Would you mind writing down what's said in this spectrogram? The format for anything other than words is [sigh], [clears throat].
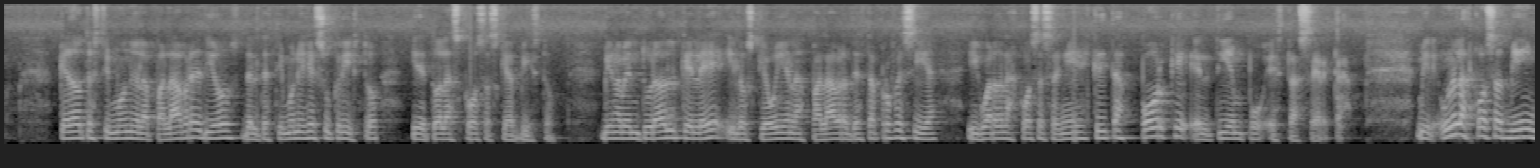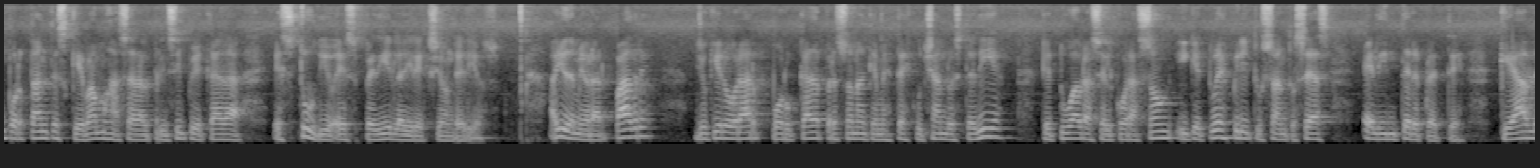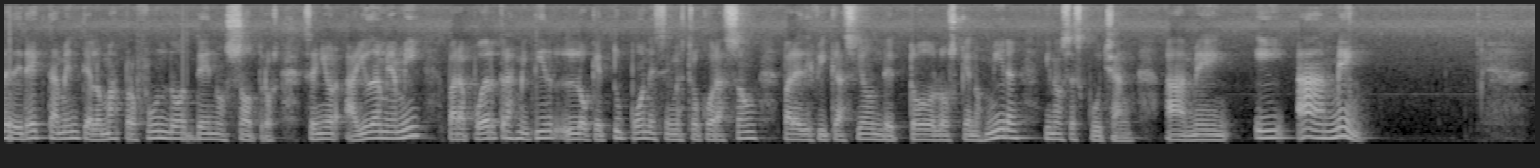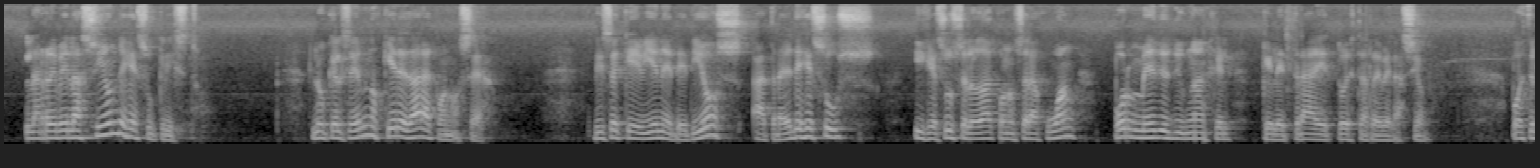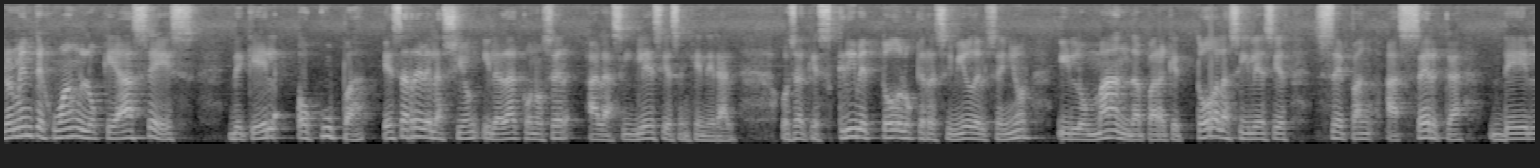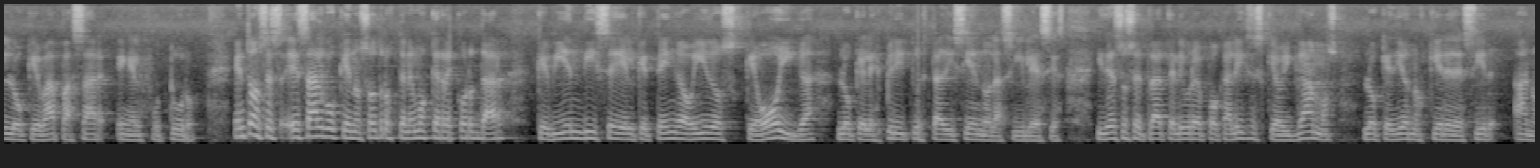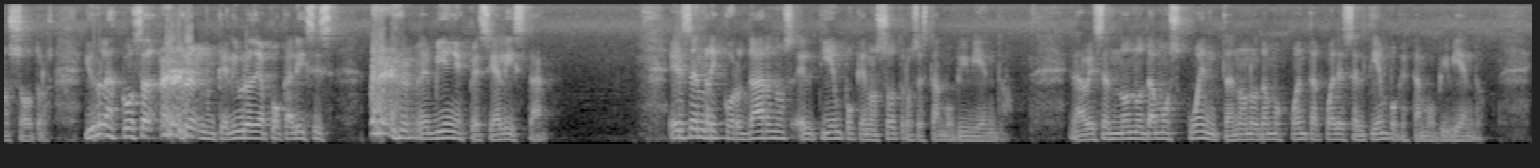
que dado testimonio de la palabra de Dios, del testimonio de Jesucristo y de todas las cosas que has visto. Bienaventurado el que lee y los que oyen las palabras de esta profecía y guarda las cosas en ella escritas porque el tiempo está cerca. Mire, una de las cosas bien importantes que vamos a hacer al principio de cada estudio es pedir la dirección de Dios. Ayúdame a orar, Padre. Yo quiero orar por cada persona que me está escuchando este día, que tú abras el corazón y que tu Espíritu Santo seas el intérprete, que hable directamente a lo más profundo de nosotros. Señor, ayúdame a mí para poder transmitir lo que tú pones en nuestro corazón para edificación de todos los que nos miran y nos escuchan. Amén y amén. La revelación de Jesucristo, lo que el Señor nos quiere dar a conocer, dice que viene de Dios a través de Jesús y Jesús se lo da a conocer a Juan por medio de un ángel que le trae toda esta revelación. Posteriormente Juan lo que hace es de que él ocupa esa revelación y la da a conocer a las iglesias en general. O sea que escribe todo lo que recibió del Señor y lo manda para que todas las iglesias sepan acerca de lo que va a pasar en el futuro. Entonces es algo que nosotros tenemos que recordar que bien dice el que tenga oídos que oiga lo que el Espíritu está diciendo a las iglesias. Y de eso se trata el libro de Apocalipsis, que oigamos lo que Dios nos quiere decir a nosotros. Y una de las cosas [clears throat] que el libro de Apocalipsis [clears throat] es bien especialista es en recordarnos el tiempo que nosotros estamos viviendo. A veces no nos damos cuenta, no nos damos cuenta cuál es el tiempo que estamos viviendo.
